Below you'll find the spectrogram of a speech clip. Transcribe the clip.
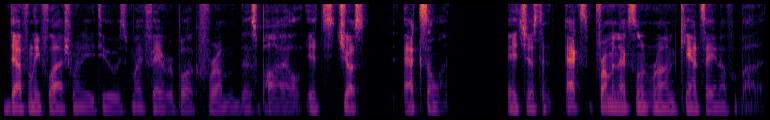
definitely Flash 182 is my favorite book from this pile. It's just excellent. It's just an ex from an excellent run. Can't say enough about it.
